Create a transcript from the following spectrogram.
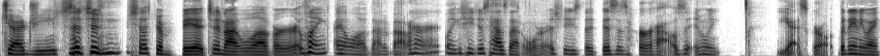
Judgy. Such a such a bitch, and I love her. Like I love that about her. Like she just has that aura. She's like, this is her house, and we, yes, girl. But anyway,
